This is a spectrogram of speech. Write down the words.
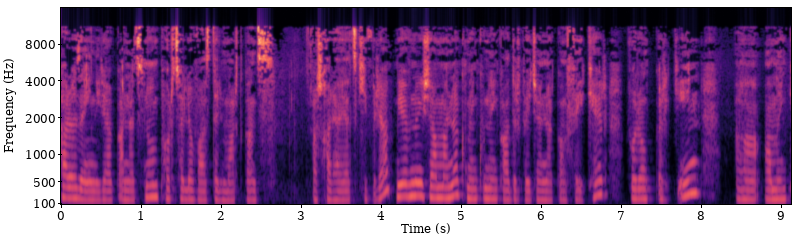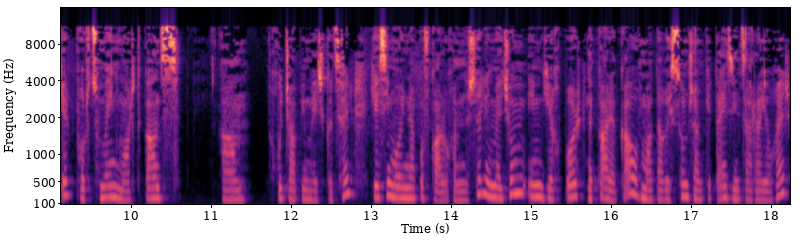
քարոզ էին իրականացնում, փորձելով ազդել մարդկանց աշխարհայացքի վրա։ Միևնույն ժամանակ մենք ունենք ադրբեջանական ֆեյքեր, որոնք կրկին ամեն կերպ փորձում էին մարդկանց խոճապի մեջ գցել։ Ես իմ օրինակով կարող եմ նշել իմ էջում իմ եղբոր նկարը կա, ով մատաղիսում ժամկետային զինծառայող էր։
